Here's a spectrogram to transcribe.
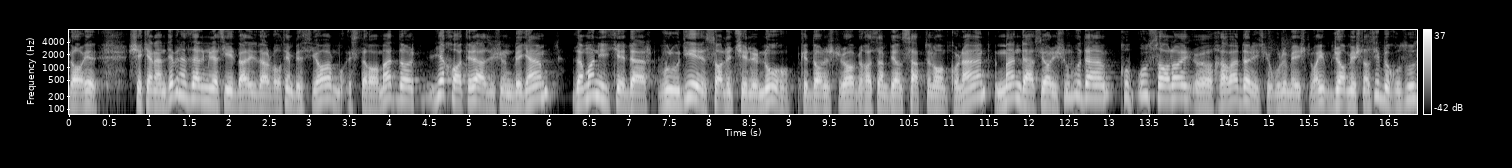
ظاهر شکننده به نظر می رسید ولی در واقع بسیار استقامت داشت. یه خاطره از ایشون بگم. زمانی که در ورودی سال 49 که دانشجوها می‌خواستن بیان ثبت نام کنند من دستیارشون بودم. خب اون سالها خبر دارید که علوم اجتماعی جامعه شناسی به خصوص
